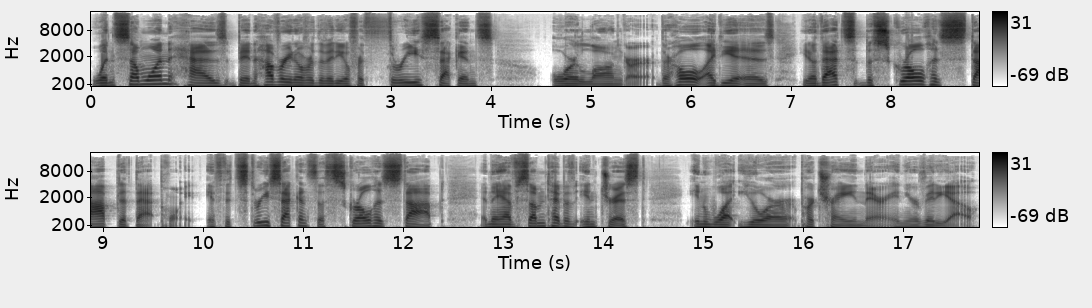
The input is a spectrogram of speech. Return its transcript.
when someone has been hovering over the video for three seconds or longer. Their whole idea is, you know, that's the scroll has stopped at that point. If it's three seconds, the scroll has stopped and they have some type of interest in what you're portraying there in your video.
